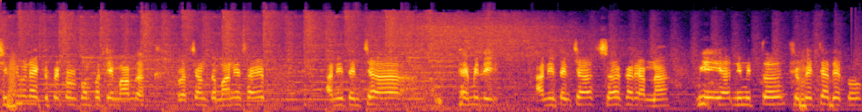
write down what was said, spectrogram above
सिद्धिविनायक पेट्रोल पंपचे मालक प्रशांत माने साहेब आणि त्यांच्या फॅमिली आणि त्यांच्या सहकार्यांना मी या निमित्त शुभेच्छा देतो.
